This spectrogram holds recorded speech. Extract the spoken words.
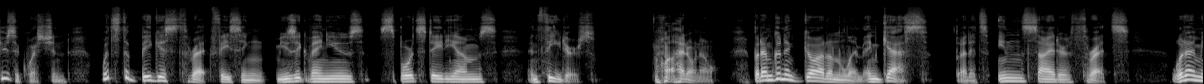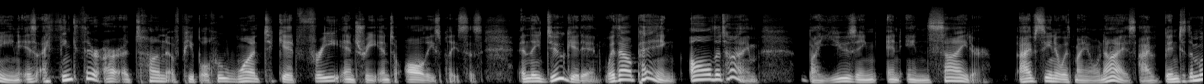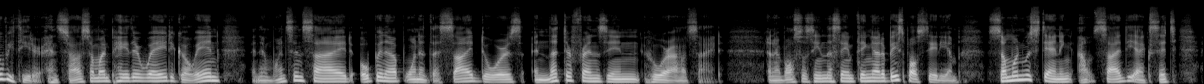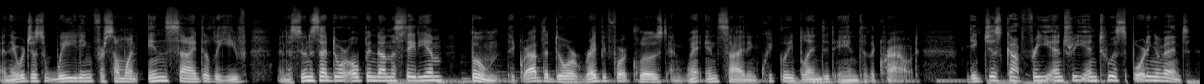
Here's a question What's the biggest threat facing music venues, sports stadiums, and theaters? Well, I don't know. But I'm going to go out on a limb and guess that it's insider threats. What I mean is, I think there are a ton of people who want to get free entry into all these places, and they do get in without paying all the time by using an insider. I've seen it with my own eyes. I've been to the movie theater and saw someone pay their way to go in, and then once inside, open up one of the side doors and let their friends in who are outside. And I've also seen the same thing at a baseball stadium. Someone was standing outside the exit and they were just waiting for someone inside to leave. And as soon as that door opened on the stadium, boom, they grabbed the door right before it closed and went inside and quickly blended into the crowd. They just got free entry into a sporting event,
